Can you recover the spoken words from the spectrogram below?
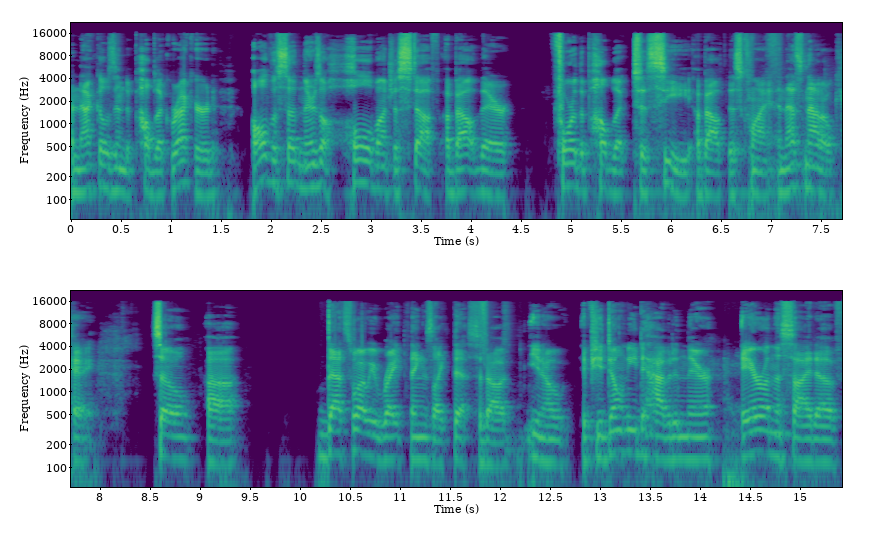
and that goes into public record, all of a sudden there's a whole bunch of stuff about there for the public to see about this client, and that's not okay. So, uh, that's why we write things like this about you know if you don't need to have it in there err on the side of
